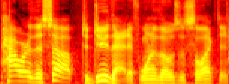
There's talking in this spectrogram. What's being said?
power this up to do that if one of those is selected.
